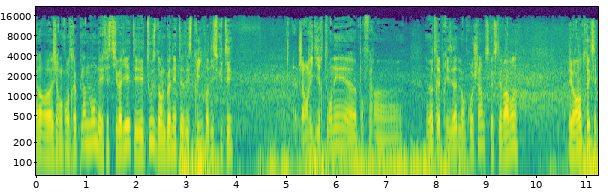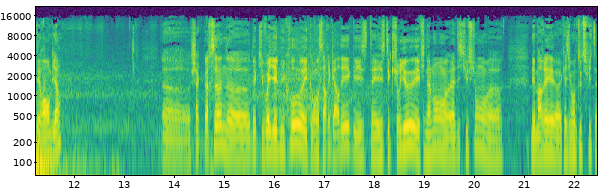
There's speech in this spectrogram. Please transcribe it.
Alors euh, j'ai rencontré plein de monde et les festivaliers étaient tous dans le bon état d'esprit pour discuter. J'ai envie d'y retourner pour faire un, un autre épisode l'an prochain parce que c'était vraiment. J'ai vraiment trouvé que c'était vraiment bien. Euh, chaque personne, euh, dès qu'ils voyaient le micro, ils commençaient à regarder, ils étaient, curieux et finalement euh, la discussion démarrait quasiment tout de suite.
